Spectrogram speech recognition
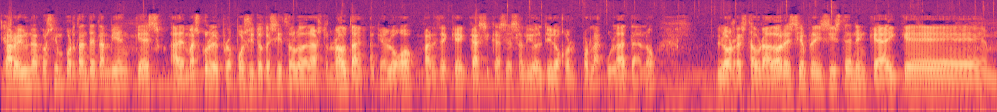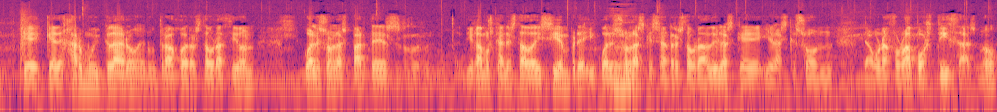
Claro, hay una cosa importante también que es, además con el propósito que se hizo lo del astronauta, que luego parece que casi casi ha salido el tiro por la culata, ¿no? Los restauradores siempre insisten en que hay que, que dejar muy claro en un trabajo de restauración cuáles son las partes digamos que han estado ahí siempre y cuáles son las que se han restaurado y las que y las que son de alguna forma postizas, ¿no?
